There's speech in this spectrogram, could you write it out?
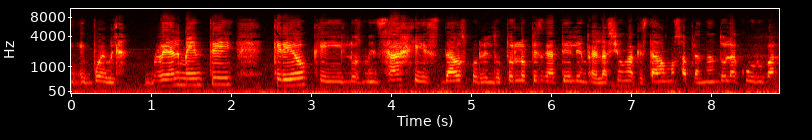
en, en Puebla. Realmente creo que los mensajes dados por el doctor López Gatel en relación a que estábamos aplanando la curva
